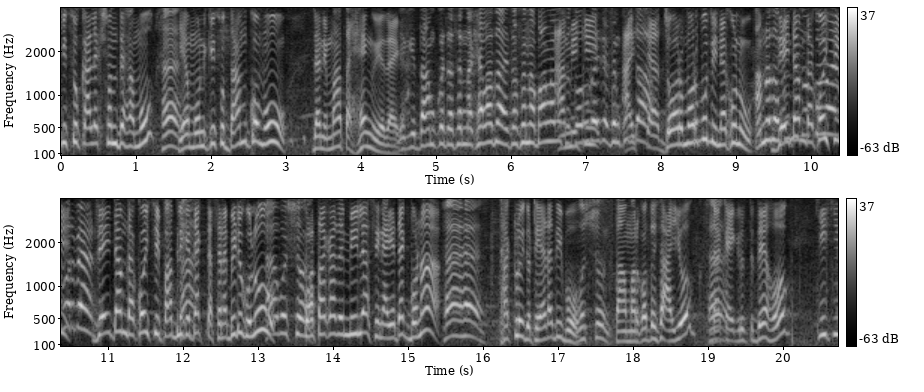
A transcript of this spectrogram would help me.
কিছু কালেকশন দেখামু হ্যাঁ। এমন কিছু দাম কমু জানি মাথা হ্যাং হয়ে যায়। দাম কইতাছেন না খেলা যাইতাছেন না বাংলাদেশে আমি কি আচ্ছা জন্মর বুঝি না কোনো? যেই দামটা কইছি? যেই দামটা কইছি পাবলিকে হ্যাঁ। দেখতাছে না ভিডিওগুলো? হ্যাঁ, অবশ্যই। কথা কাজে মিল আছে না এ দেখব না? হ্যাঁ হ্যাঁ। থাকলোই তো টেয়াটা দিব। অবশ্যই। তা আমার কথা হচ্ছে আইয়োগ হ্যাঁ। ঢাকা এগুলোতে দে হোক কি কি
